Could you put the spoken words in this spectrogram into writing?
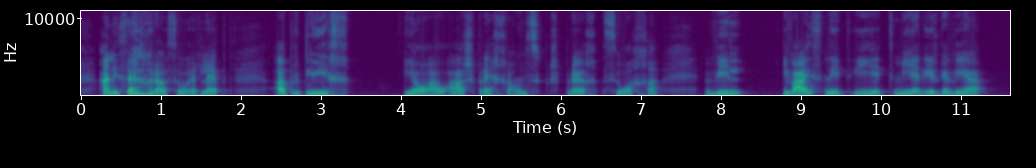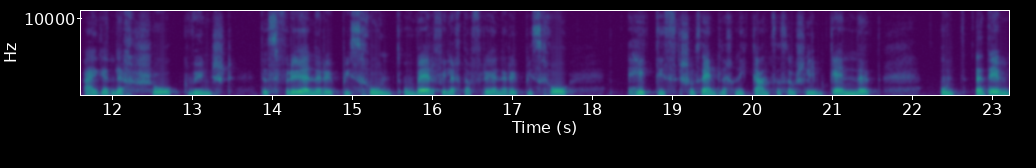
Habe ich selber auch so erlebt. Aber gleich ja auch ansprechen und das Gespräch suchen, weil ich weiß nicht, ich hätte mir irgendwie eigentlich schon gewünscht, dass früher etwas kommt und wäre vielleicht auch früher etwas gekommen, hätte es schlussendlich nicht ganz so schlimm geändert. Und an dem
